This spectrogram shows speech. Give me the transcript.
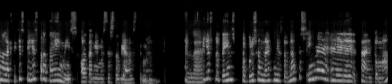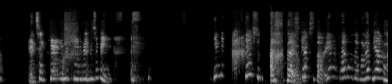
εναλλακτικές πηγές πρωτενη όταν είμαστε στο διάστημα. Ναι. Πήγε πρωτενε που θα μπορούσαν να έχουν οι αστροναύτε είναι ε, τα έντομα έτσι, και είναι και οι διαβισμοί. είναι, σκέψου το, είναι πράγματα που δεν βγαίνουν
